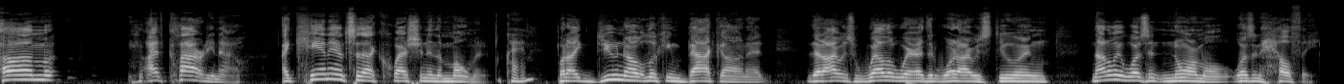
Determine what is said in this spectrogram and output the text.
Um, I have clarity now. I can't answer that question in the moment, Okay. but I do know looking back on it that I was well aware that what I was doing not only wasn't normal, wasn't healthy.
